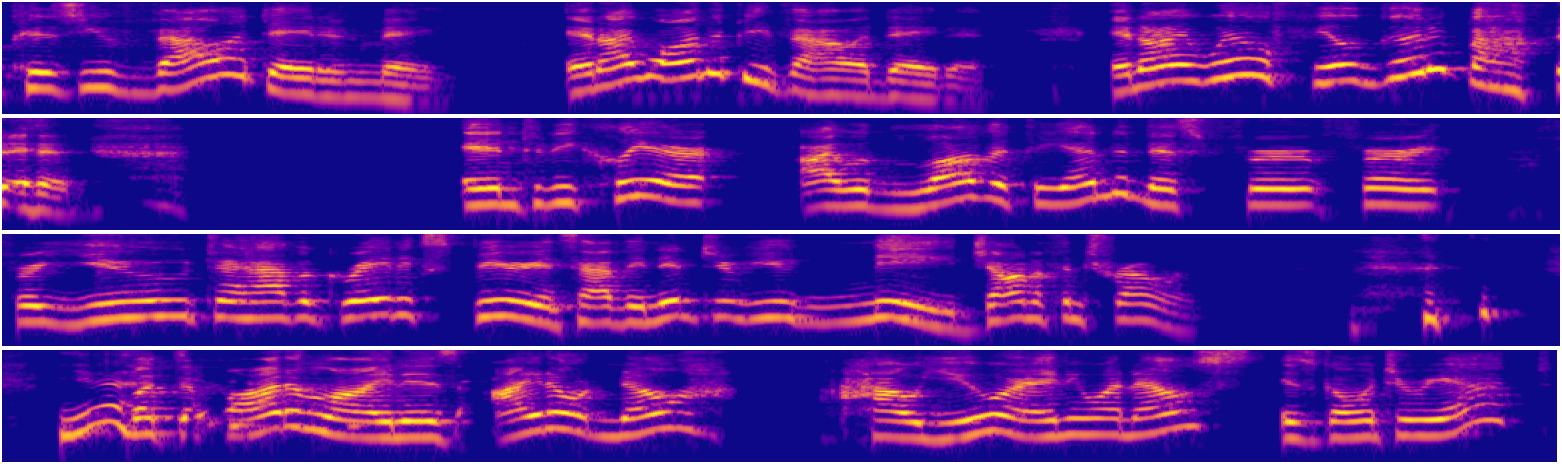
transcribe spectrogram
because you validated me and I want to be validated and I will feel good about it. And to be clear, I would love at the end of this for for for you to have a great experience having interviewed me, Jonathan Troen. yeah. But the bottom line is, I don't know how you or anyone else is going to react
